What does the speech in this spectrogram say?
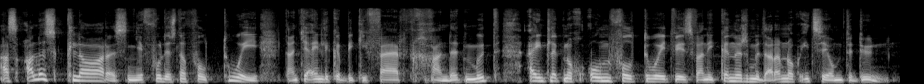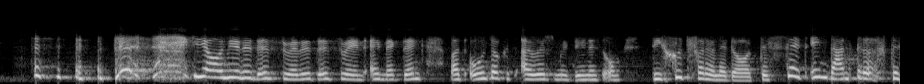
as alles klaar is en jy voel dis nou voltooi dan jy eintlik 'n bietjie ver gegaan dit moet eintlik nog onvoltooid wees want die kinders moet darm nog iets hê om te doen Ja, nee, dit is so, dit is so en, en ek dink wat ons ook as ouers moet doen is om die goed vir hulle daar te sit en dan terug te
